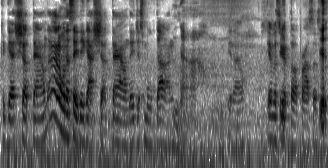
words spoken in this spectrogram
could get shut down i don't want to say they got shut down they just moved on Nah. you know give us your thought process It-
